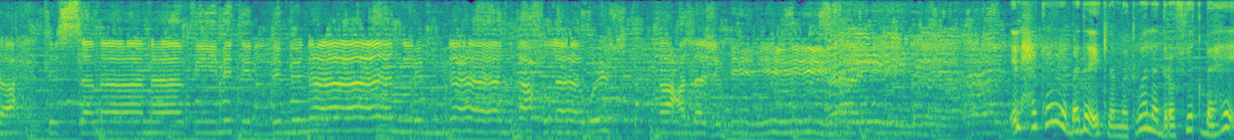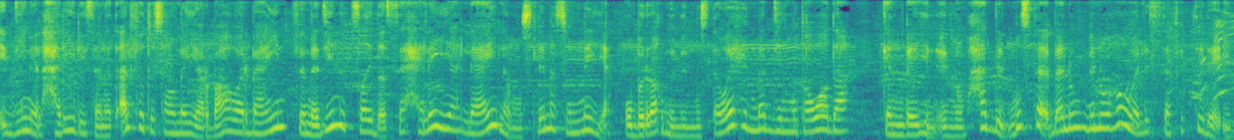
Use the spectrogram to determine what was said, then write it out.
تحت السماء ما في مثل لبنان لبنان أحلى وجه أعلى جبين. الحكاية بدأت لما اتولد رفيق بهاء الدين الحريري سنة 1944 في مدينة صيدا الساحلية لعيلة مسلمة سنية. وبالرغم من مستواه المادي المتواضع كان باين إنه محدد مستقبله من وهو لسه في ابتدائي.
